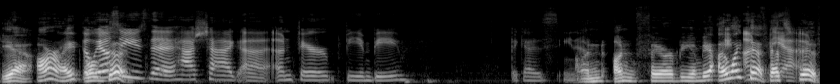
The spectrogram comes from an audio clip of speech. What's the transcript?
yeah. All right. But well, we also good. use the hashtag uh, unfair B&B because, you know, Un- unfair B&B. I like that. That's yeah, good.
